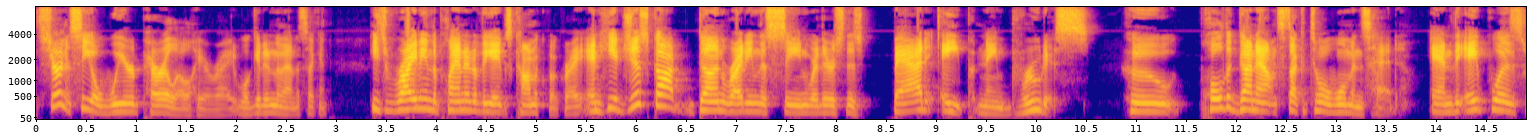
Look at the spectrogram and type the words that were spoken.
starting to see a weird parallel here, right? We'll get into that in a second. He's writing the Planet of the Apes comic book, right? And he had just got done writing this scene where there's this bad ape named Brutus who pulled a gun out and stuck it to a woman's head. And the ape was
